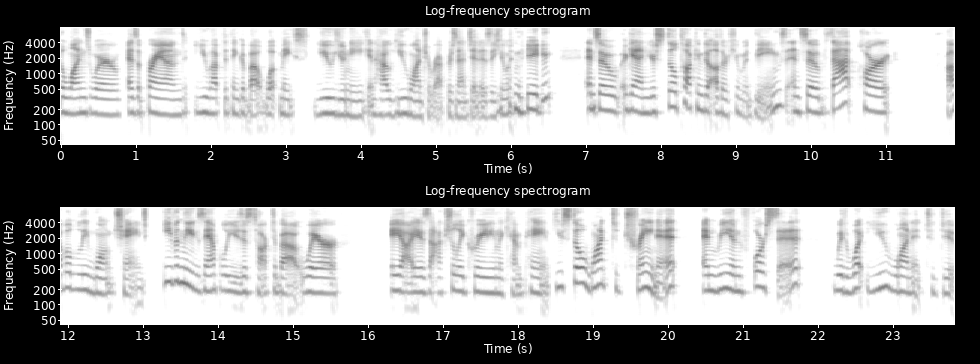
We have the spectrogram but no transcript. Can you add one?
the ones where, as a brand, you have to think about what makes you unique and how you want to represent it as a human being. And so, again, you're still talking to other human beings. And so that part probably won't change. Even the example you just talked about, where AI is actually creating the campaign, you still want to train it and reinforce it with what you want it to do.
